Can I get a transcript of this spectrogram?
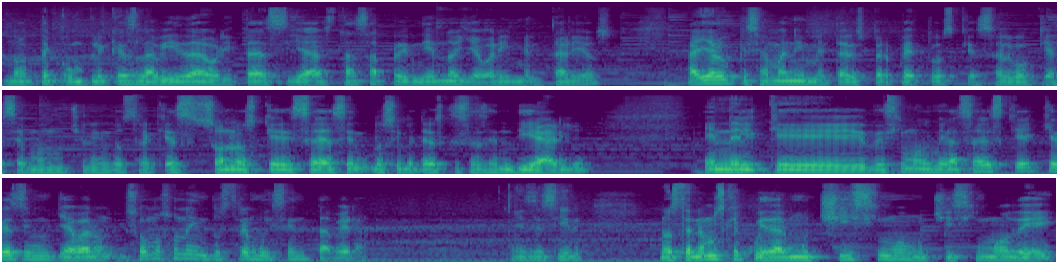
no te compliques la vida ahorita si ya estás aprendiendo a llevar inventarios. Hay algo que se llaman inventarios perpetuos, que es algo que hacemos mucho en la industria, que son los que se hacen, los inventarios que se hacen diario, en el que decimos, mira, ¿sabes qué? Quieres llevar un... Somos una industria muy centavera. Es decir, nos tenemos que cuidar muchísimo, muchísimo de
